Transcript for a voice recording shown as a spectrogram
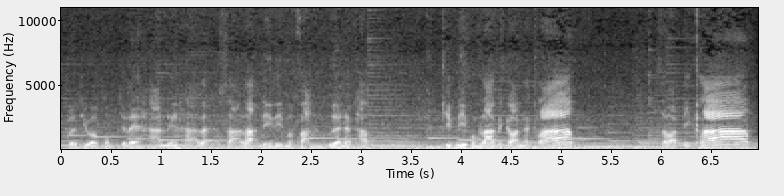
เพื่อที่ว่าผมจะได้หาเนื้อหาและสาระดีๆมาฝากเพื่อนๆนะครับ คลิปนี้ผมลาไปก่อนนะครับ สวัสดีครับ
